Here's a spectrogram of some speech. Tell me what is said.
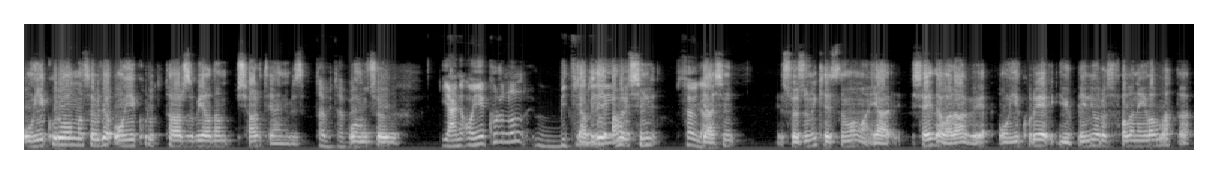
Onyekuru olmasa bile Onyekuru tarzı bir adam şart yani bize. Tabii tabii. Onu söyleyeyim. Yani Onyekuru'nun Ya bir de abi şimdi söyle. ya abi. şimdi sözünü kestim ama ya şey de var abi Onyekuru'ya yükleniyoruz falan eyvallah da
